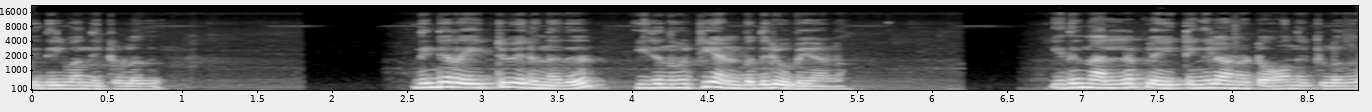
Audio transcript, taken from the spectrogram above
ഇതിൽ വന്നിട്ടുള്ളത്. ഇതിന്റെ റേറ്റ് വരുന്നത് ഇരുന്നൂറ്റി അൻപത് രൂപയാണ്. ഇത് നല്ല പ്ലേറ്റിങ്ങിലാണ് കേട്ടോ വന്നിട്ടുള്ളത്.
